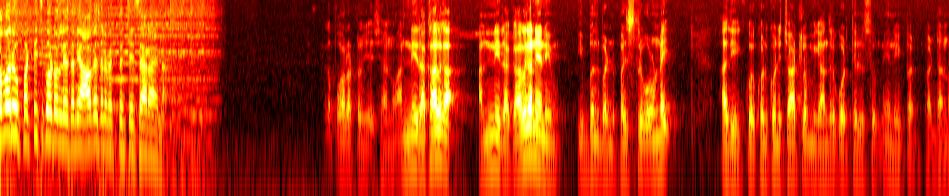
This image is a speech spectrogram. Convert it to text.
ఎవరూ పట్టించుకోవడం లేదని ఆవేదన వ్యక్తం చేశారు ఆయన. పోరాటం చేశాను. అన్ని రకాలుగా అన్ని రకాలుగా నేను ఇబ్బంది పడిన పరిస్థితులు కూడా ఉన్నాయి. అది కొన్ని కొన్ని చోట్ల మీకు అందరూ కూడా తెలుసు నేను పడ్డాను.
